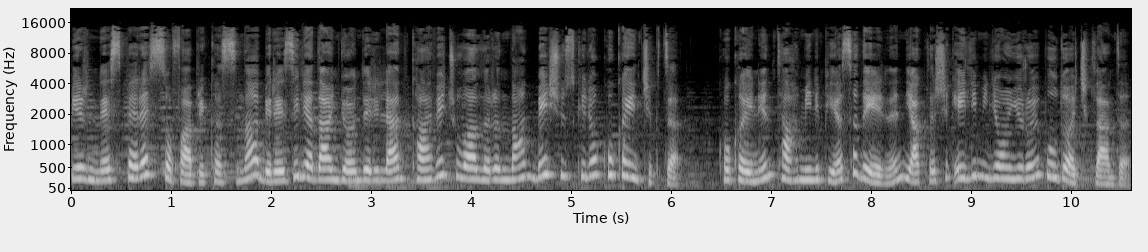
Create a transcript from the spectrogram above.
bir Nespresso fabrikasına Brezilya'dan gönderilen kahve çuvallarından 500 kilo kokain çıktı. Kokainin tahmini piyasa değerinin yaklaşık 50 milyon euroyu bulduğu açıklandı.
